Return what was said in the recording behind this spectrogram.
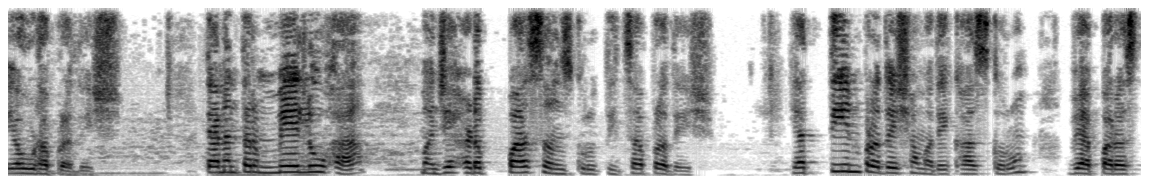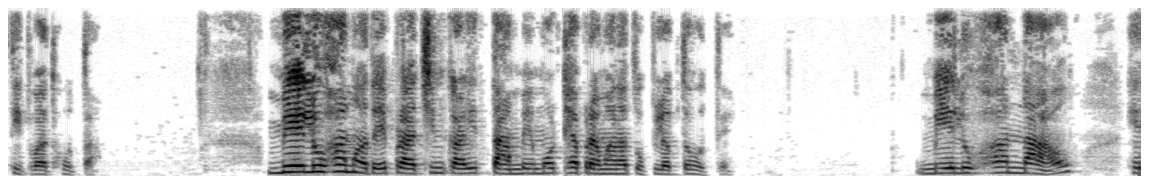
एवढा प्रदेश. त्यानंतर मेलुहा म्हणजे हडप्पा संस्कृतीचा प्रदेश. या तीन प्रदेशामध्ये खास करून व्यापार अस्तित्वात होता. मेलुहामध्ये प्राचीन काळी तांबे मोठ्या प्रमाणात उपलब्ध होते. मेलुहा नाव हे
